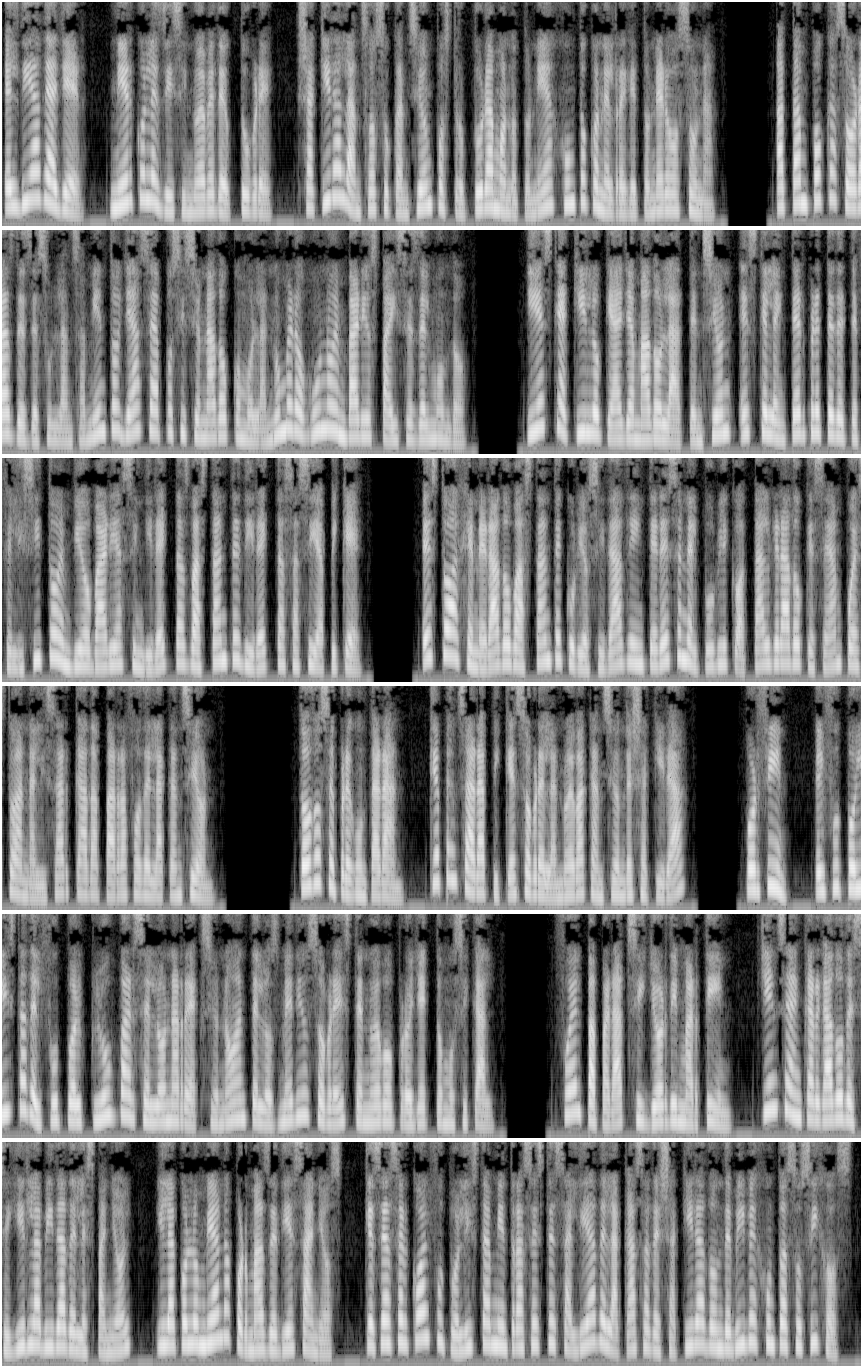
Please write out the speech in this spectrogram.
El día de ayer, miércoles 19 de octubre, Shakira lanzó su canción Postructura Monotonía junto con el reggaetonero Ozuna. A tan pocas horas desde su lanzamiento ya se ha posicionado como la número uno en varios países del mundo. Y es que aquí lo que ha llamado la atención es que la intérprete de Te Felicito envió varias indirectas bastante directas hacia Piqué. Esto ha generado bastante curiosidad e interés en el público a tal grado que se han puesto a analizar cada párrafo de la canción. Todos se preguntarán, ¿Qué pensará Piqué sobre la nueva canción de Shakira? Por fin, el futbolista del Fútbol Club Barcelona reaccionó ante los medios sobre este nuevo proyecto musical. Fue el paparazzi Jordi Martín, quien se ha encargado de seguir la vida del español y la colombiana por más de 10 años, que se acercó al futbolista mientras éste salía de la casa de Shakira donde vive junto a sus hijos.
